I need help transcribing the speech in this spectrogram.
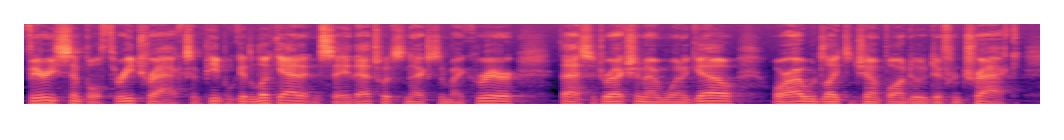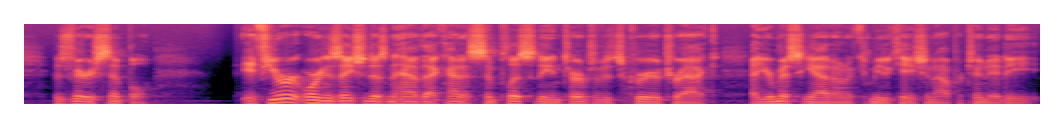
very simple three tracks, and people could look at it and say, "That's what's next in my career. That's the direction I want to go," or "I would like to jump onto a different track." It was very simple. If your organization doesn't have that kind of simplicity in terms of its career track, uh, you're missing out on a communication opportunity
